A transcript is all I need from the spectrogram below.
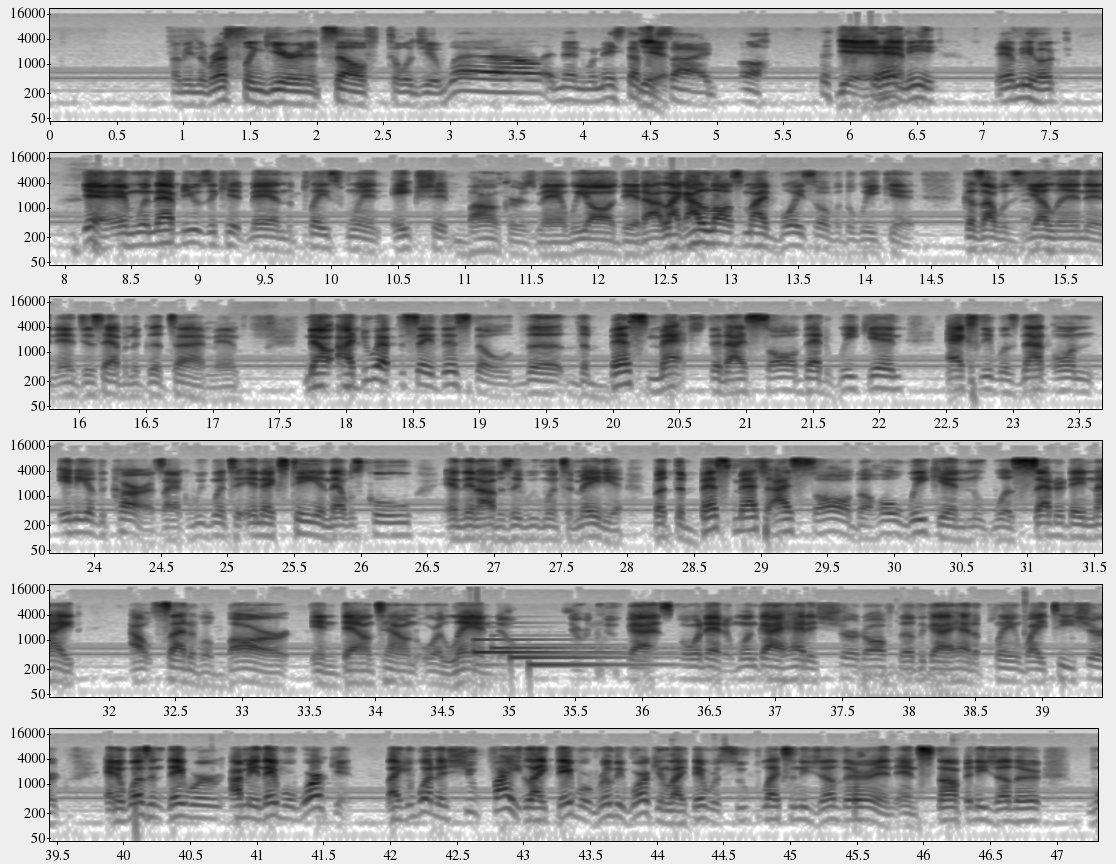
I mean, the wrestling gear in itself told you, well, and then when they stepped Yeah. aside, oh, Yeah, they had that- me, they had me hooked. Yeah, and when that music hit, man, the place went ape shit bonkers, man. We all did. I like I lost my voice over the weekend because I was yelling and, and just having a good time, man. Now I do have to say this though, the the best match that I saw that weekend actually was not on any of the cards. Like we went to NXT and that was cool, and then obviously we went to Mania. But the best match I saw the whole weekend was Saturday night outside of a bar in downtown Orlando. There were two guys going at it. One guy had his shirt off, the other guy had a plain white T-shirt, and it wasn't. They were, I mean, they were working, Like it wasn't a shoot fight. Like they were really working. Like they were suplexing each other and, and stomping each other.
